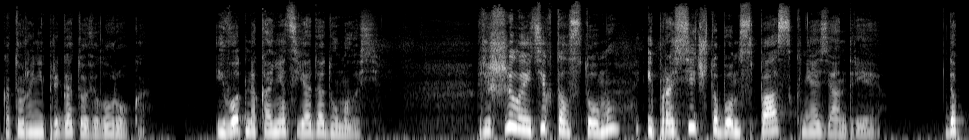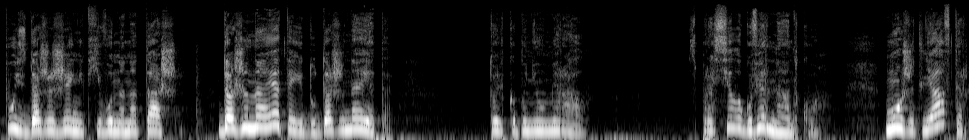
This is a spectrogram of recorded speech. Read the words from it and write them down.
который не приготовил урока. И вот, наконец, я додумалась решила идти к Толстому и просить, чтобы он спас князя Андрея. Да пусть даже женит его на Наташе. Даже на это иду, даже на это. Только бы не умирал. Спросила гувернантку, может ли автор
